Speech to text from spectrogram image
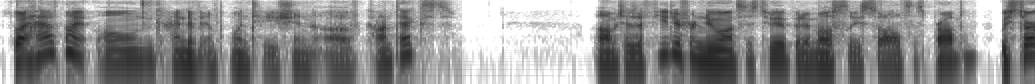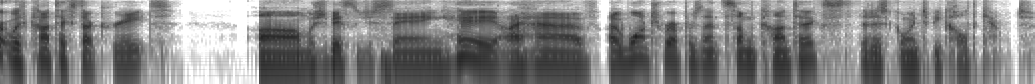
So I have my own kind of implementation of context, um, which has a few different nuances to it, but it mostly solves this problem. We start with context.create, um, which is basically just saying, hey, I have I want to represent some context that is going to be called count.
